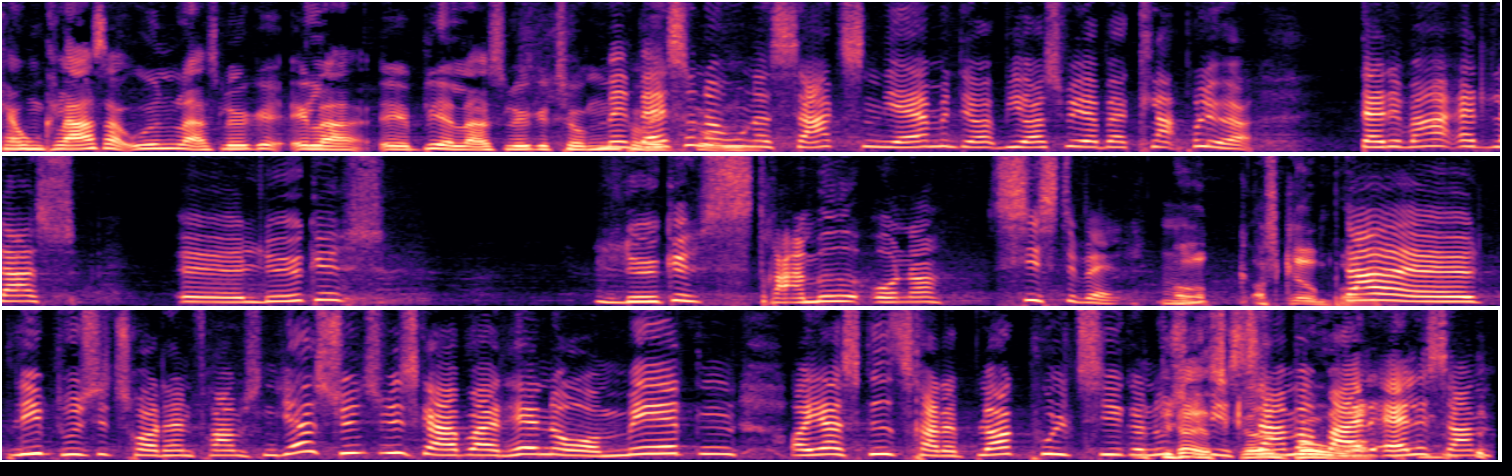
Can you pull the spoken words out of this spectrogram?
kan hun klare sig uden Lars Lykke, eller øh, bliver Lars Lykke tungen Men på hvad så, når hun har sagt sådan, ja, men det vi er også ved at være klar på høre. Da det var, at Lars øh, Lykkes Lykke strammede under sidste valg, Mm. Og, og skriv dem på. der øh, lige pludselig trådte han frem sådan, jeg synes, vi skal arbejde hen over midten, og jeg er skide træt af blokpolitik, og nu skal vi en samarbejde om. alle sammen.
